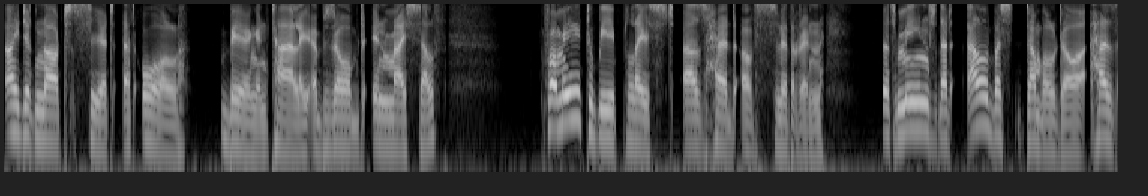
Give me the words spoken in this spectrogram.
I did not see it at all, being entirely absorbed in myself. For me to be placed as head of Slytherin, it means that Albus Dumbledore has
